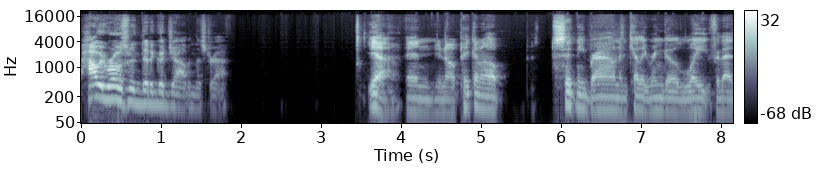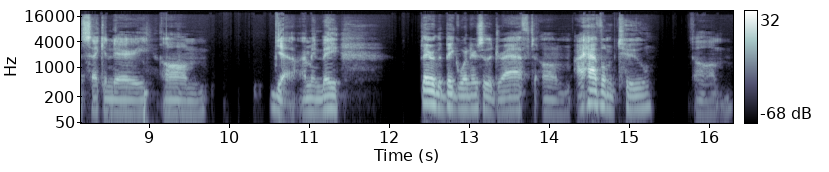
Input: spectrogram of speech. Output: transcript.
Howie Roseman did a good job in this draft. Yeah, and you know, picking up Sidney Brown and Kelee Ringo late for that secondary. Um, yeah, I mean they they're the big winners of the draft. Um, I have them too. Um,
